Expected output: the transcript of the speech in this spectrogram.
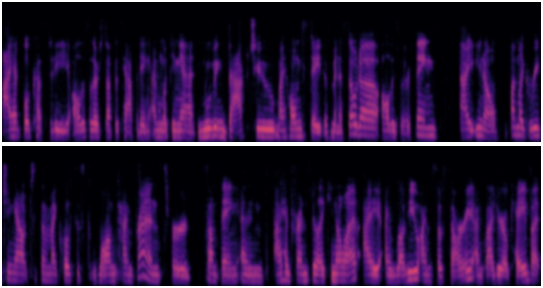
I have full custody. All this other stuff is happening. I'm looking at moving back to my home state of Minnesota, all these other things. I, you know, I'm like reaching out to some of my closest longtime friends for something. And I had friends be like, you know what? I, I love you. I'm so sorry. I'm glad you're okay. But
